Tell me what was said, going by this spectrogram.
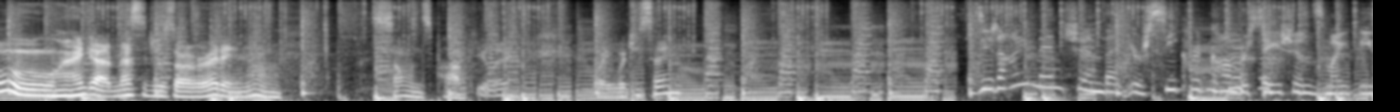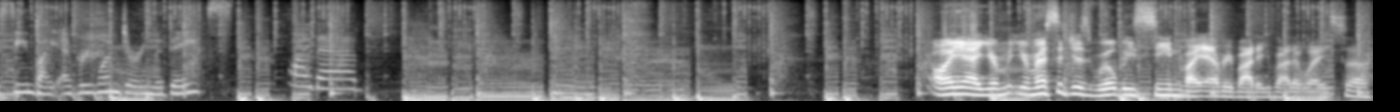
ooh, I got messages already. Mm, someone's popular. Wait, what'd you say? Did I mention that your secret conversations might be seen by everyone during the dates? My bad. Oh yeah, your your messages will be seen by everybody, by the way. So,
